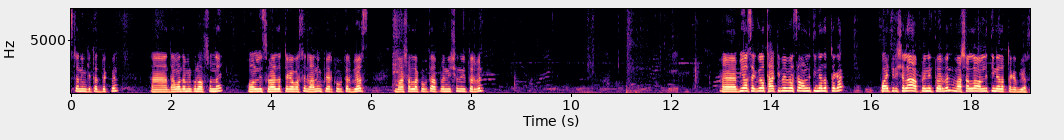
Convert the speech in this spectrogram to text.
স্টার্নিং গেটার দেখবেন দামাদামির কোনো অপশন নাই। অনলি ছয় হাজার টাকা পাচ্ছেন রানিং পেয়ার কবুতর বিয়ার্স মাশাল্লাহ কবুতর আপনি নিঃসন্দেহে পারবেন বিয়ার্স একজোড়া থার্টি ফাইভ আছে অনলি তিন হাজার টাকা। পঁয়ত্রিশ এলা আপনি নিতে পারবেন মাশাল্লাহ অনলি তিন হাজার টাকা বিয়ার্স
